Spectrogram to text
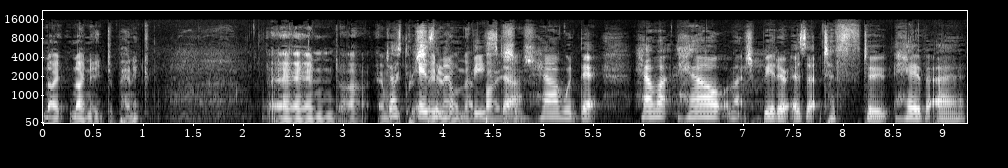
No no need to panic, and uh, and Just we as proceeded an on that investor, basis. how would that? How much? How much better is it to to have a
